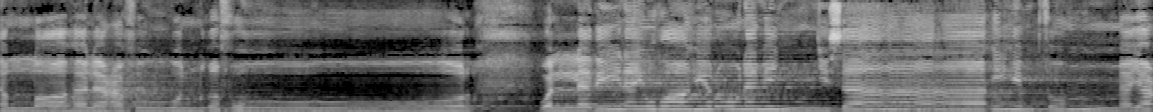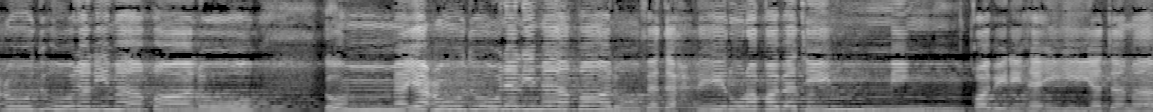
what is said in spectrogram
الله لعفو غفور. والذين يظاهرون من نسائهم ثم يعودون لما قالوا ثم يعودون لما قالوا فتحرير رقبة من قبل أن يتماسا.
